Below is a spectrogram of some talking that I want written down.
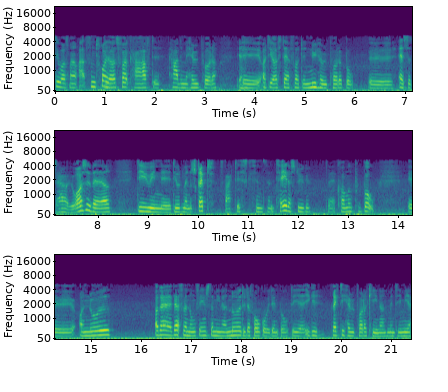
det er jo også meget rart. Sådan tror ja. jeg også, folk har haft det, har det med Harry Potter. Ja. Øh, og det er også derfor, den nye Harry Potter-bog. Øh, altså, der har jo også været... Det er jo, en, øh, det er jo et manuskript, faktisk. Sådan et teaterstykke, der er kommet på bog. Øh, og noget... Og der er i hvert fald nogle fans, der mener, at noget af det, der foregår i den bog, det er ikke rigtig Harry Potter-kanon, men det er mere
